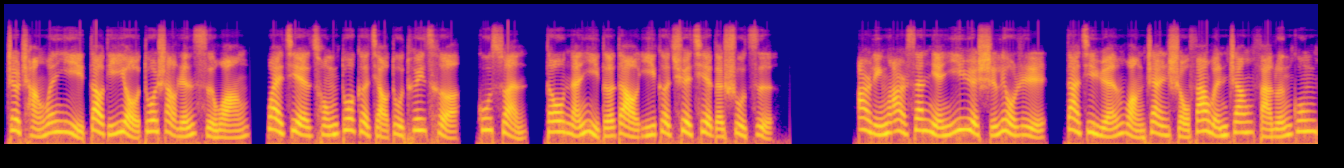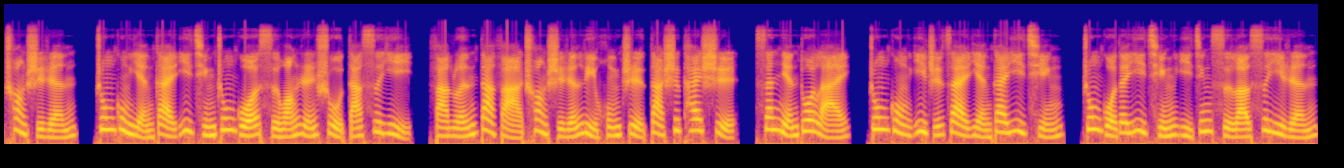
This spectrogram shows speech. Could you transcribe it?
这场瘟疫到底有多少人死亡？外界从多个角度推测、估算，都难以得到一个确切的数字。二零二三年一月十六日，大纪元网站首发文章，法轮功创始人、中共掩盖疫情中国死亡人数达四亿。法轮大法创始人李洪志大师开示：三年多来，中共一直在掩盖疫情，中国的疫情已经死了四亿人。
